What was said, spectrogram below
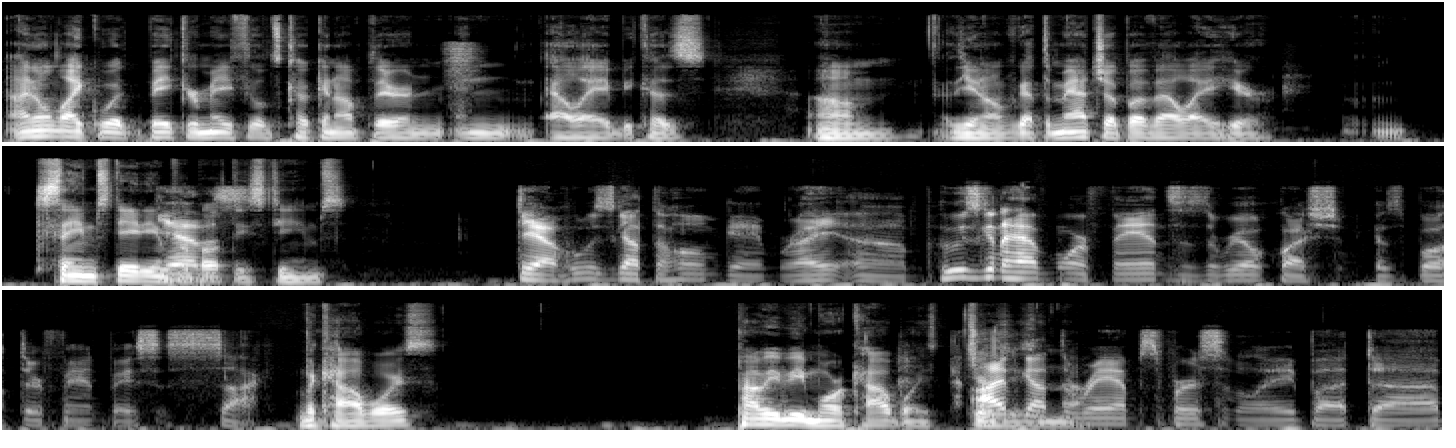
I don't like what Baker Mayfield's cooking up there in, in LA because um, you know, we've got the matchup of LA here. Same stadium Yeah, for both this- these teams. Yeah, who's got the home game, right? Um, who's gonna have more fans is the real question because both their fan bases suck. The Cowboys. Probably be more Cowboys. I've got the that. Rams personally, but uh,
